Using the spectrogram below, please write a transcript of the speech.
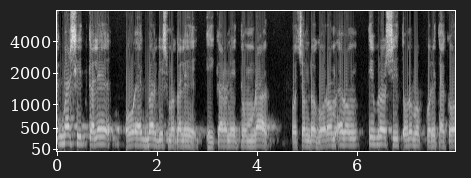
একবার শীতকালে ও একবার গ্রীষ্মকালে এই কারণে তোমরা প্রচণ্ড গরম এবং তীব্র শীত অনুভব করে থাকো।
